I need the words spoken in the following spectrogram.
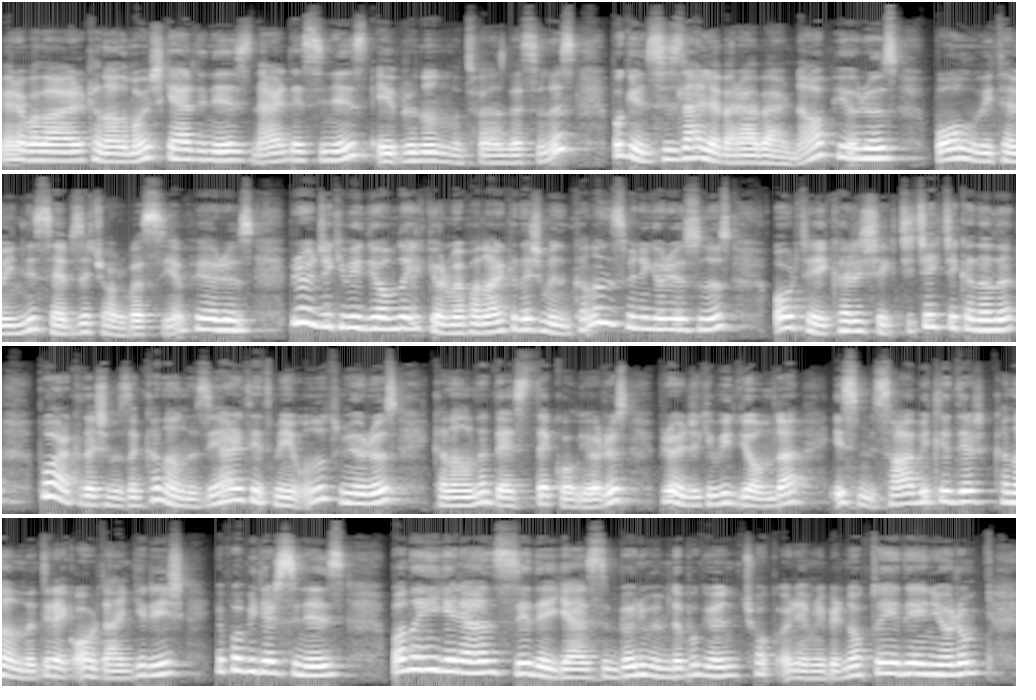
Merhabalar, kanalıma hoş geldiniz. Neredesiniz? Ebru'nun mutfağındasınız. Bugün sizlerle beraber ne yapıyoruz? Bol vitaminli sebze çorbası yapıyoruz. Bir önceki videomda ilk yorum yapan arkadaşımın kanal ismini görüyorsunuz. Ortaya Karışık Çiçekçi kanalı. Bu arkadaşımızın kanalını ziyaret etmeyi unutmuyoruz. Kanalına destek oluyoruz. Bir önceki videomda ismi sabitlidir. Kanalına direkt oradan giriş yapabilirsiniz. Bana iyi gelen size de iyi gelsin. Bölümümde bugün çok önemli bir noktaya değiniyorum.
